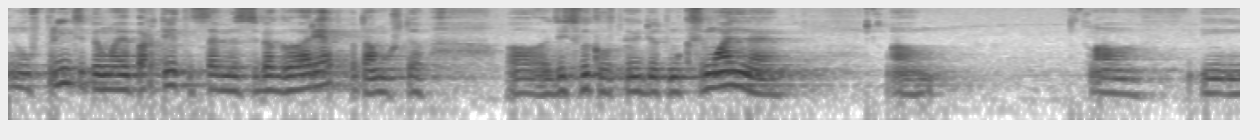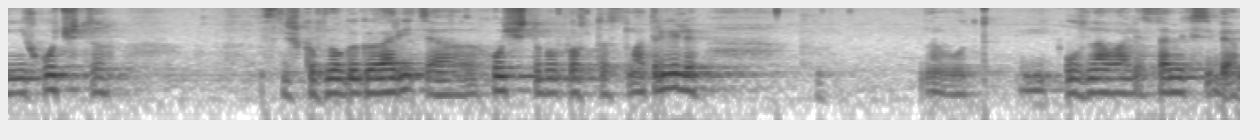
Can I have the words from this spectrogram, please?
Ну, в принципе, мои портреты сами за себя говорят, потому что э, здесь выкладка идет максимальная, а, а, и не хочется слишком много говорить, а хочется, чтобы просто смотрели вот, и узнавали самих себя.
